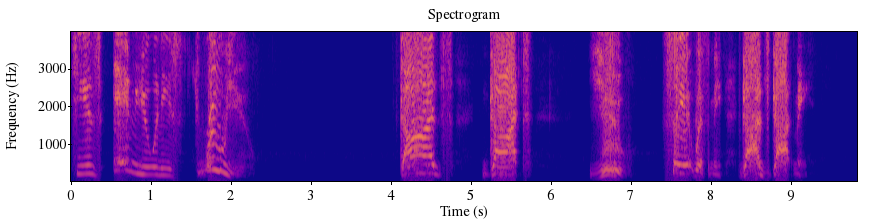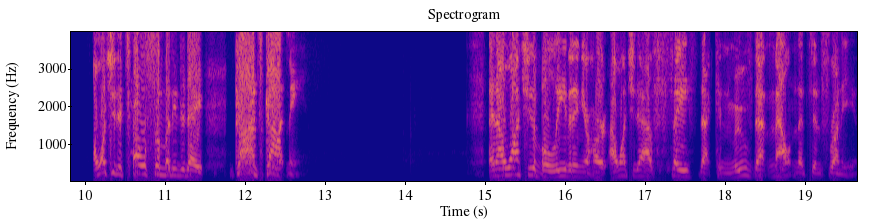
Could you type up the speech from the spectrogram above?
He is in you, and He's through you. God's got you. Say it with me. God's got me. I want you to tell somebody today, God's got me. And I want you to believe it in your heart. I want you to have faith that can move that mountain that's in front of you.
